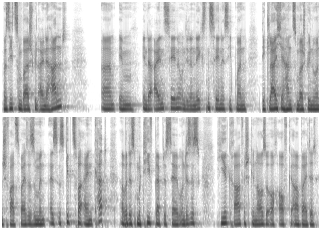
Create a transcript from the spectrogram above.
man sieht zum Beispiel eine Hand ähm, im, in der einen Szene und in der nächsten Szene sieht man die gleiche Hand zum Beispiel nur in schwarz-weiß. Also man, es, es gibt zwar einen Cut, aber das Motiv bleibt dasselbe und es ist hier grafisch genauso auch aufgearbeitet.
